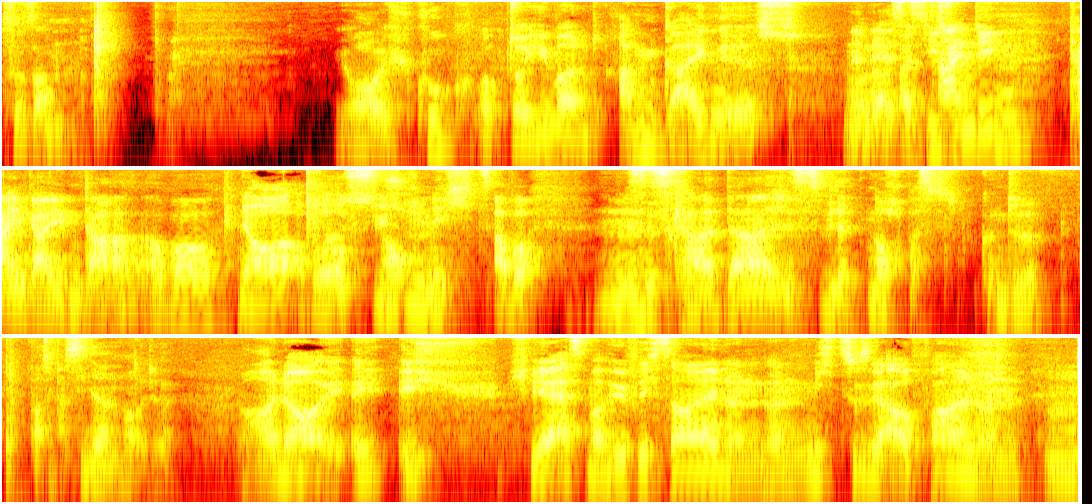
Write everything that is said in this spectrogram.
zusammen. Ja, ich guck, ob da jemand am Galgen ist. Ne, oder da ist an es diesem kein- Ding. Kein Galgen da, aber Ja, aber ist noch nichts. Aber es ist klar, da es wird noch was, könnte was passieren heute. Ja, na, ich, ich, ich will ja erstmal höflich sein und, und nicht zu sehr auffallen und,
